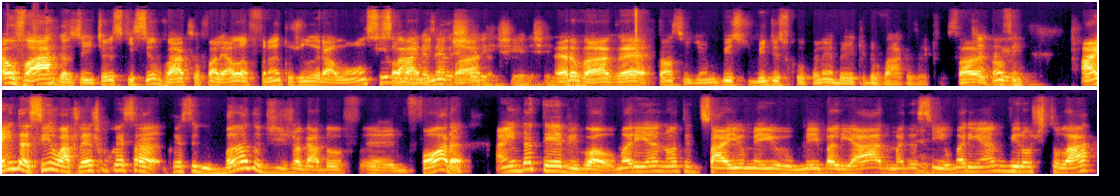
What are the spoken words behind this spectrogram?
É o Vargas, gente. Eu esqueci o Vargas. Eu falei Alan Franco, Júnior Alonso, e Savarino Vargas, era Vargas. Chile, Chile, Chile. Era o Vargas, é. Então, assim, me, me desculpa, eu lembrei aqui do Vargas aqui. Só, então, assim, ainda assim, o Atlético com, essa, com esse bando de jogador é, fora, ainda teve igual. O Mariano ontem saiu meio, meio baleado, mas assim, o Mariano virou titular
